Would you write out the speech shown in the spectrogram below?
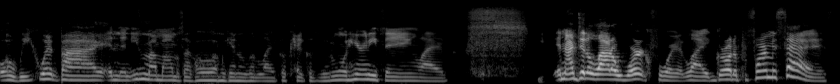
a week went by and then even my mom was like oh i'm getting a little like okay because we don't hear anything like and i did a lot of work for it like girl the performance test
